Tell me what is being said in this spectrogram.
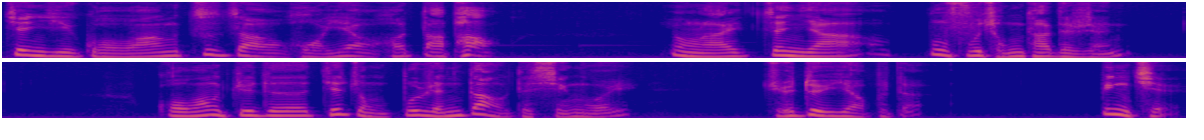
建议国王制造火药和大炮，用来镇压不服从他的人。国王觉得这种不人道的行为绝对要不得。并且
